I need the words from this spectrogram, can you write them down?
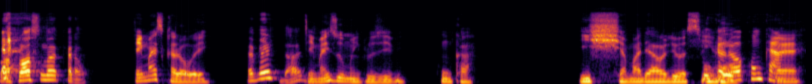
a próxima, Carol. Tem mais Carol aí. É verdade. Tem mais uma, inclusive. Com K. Ixi, a Maria olhou assim. Pô. Carol com K. É,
